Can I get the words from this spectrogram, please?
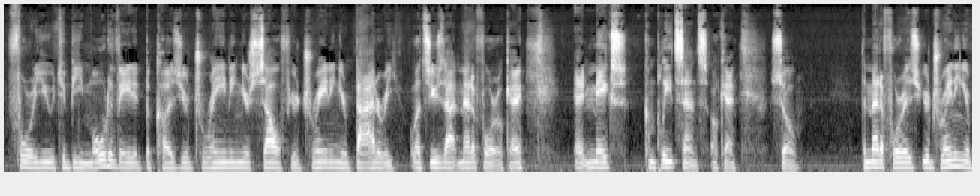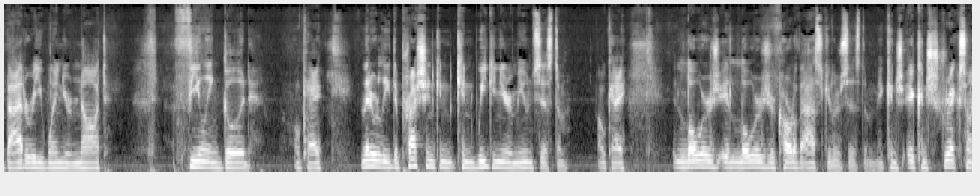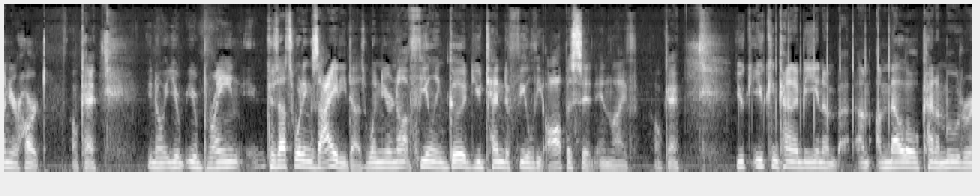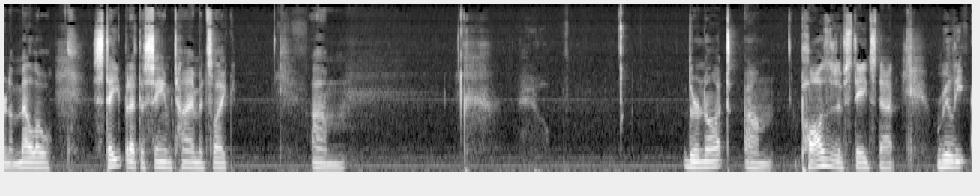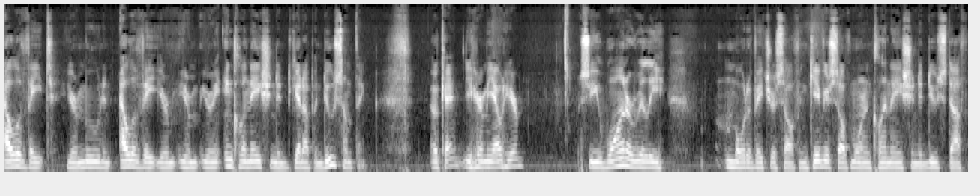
for you to be motivated because you're draining yourself, you're draining your battery. Let's use that metaphor, okay? It makes complete sense, okay? So the metaphor is you're draining your battery when you're not feeling good okay literally depression can can weaken your immune system okay it lowers it lowers your cardiovascular system. It can it constricts on your heart okay? You know your your brain because that's what anxiety does. When you're not feeling good you tend to feel the opposite in life okay? You you can kind of be in a, a a mellow kind of mood or in a mellow state, but at the same time, it's like, um, they're not um, positive states that really elevate your mood and elevate your your your inclination to get up and do something. Okay, you hear me out here? So you want to really motivate yourself and give yourself more inclination to do stuff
